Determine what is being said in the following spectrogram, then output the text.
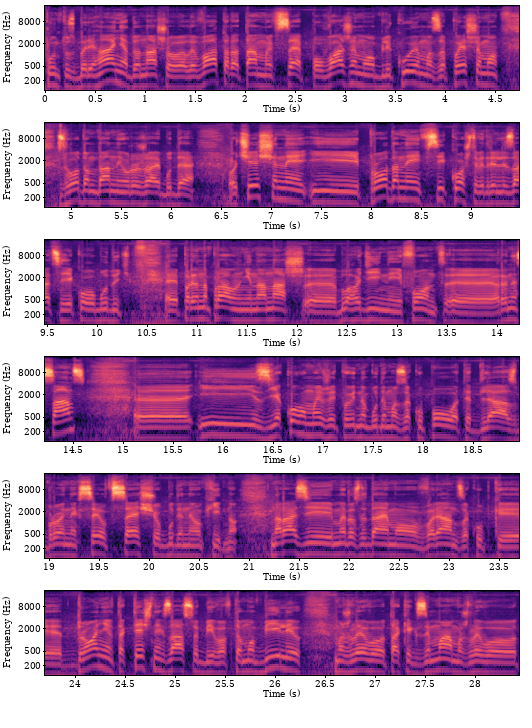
пункту зберігання, до нашого елеватора. Там ми все поважимо, облікуємо, запишемо. Згодом даний урожай буде очищений і проданий. Всі кошти від реалізації якого будуть е, перенаправлені на наш благодійний фонд Ренесанс, і з якого ми вже відповідно будемо закуповувати для збройних сил все, що буде необхідно. Наразі ми розглядаємо варіант закупки дронів, тактичних засобів, автомобілів. Можливо, так як зима, можливо,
